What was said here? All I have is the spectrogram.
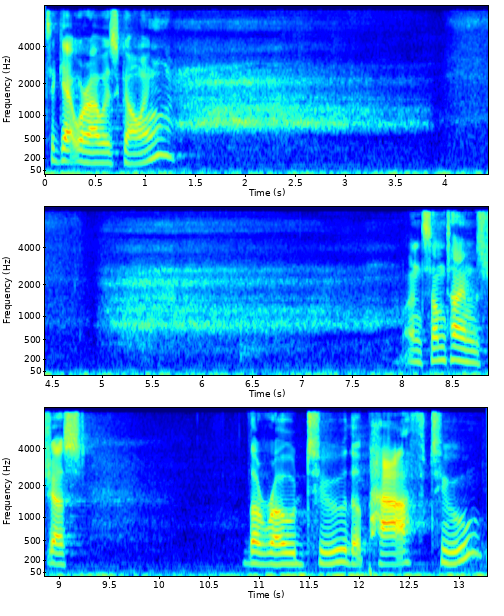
to get where I was going. And sometimes just the road to, the path to.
